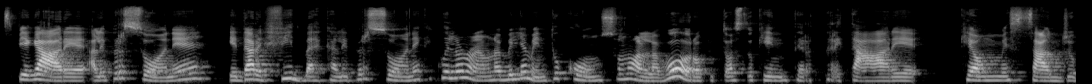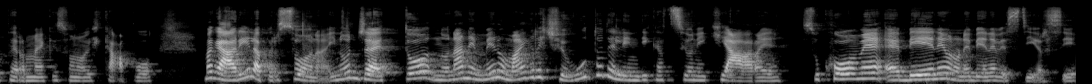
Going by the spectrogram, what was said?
spiegare alle persone e dare feedback alle persone che quello non è un abbigliamento consono al lavoro, piuttosto che interpretare che è un messaggio per me che sono il capo. Magari la persona in oggetto non ha nemmeno mai ricevuto delle indicazioni chiare su come è bene o non è bene vestirsi.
